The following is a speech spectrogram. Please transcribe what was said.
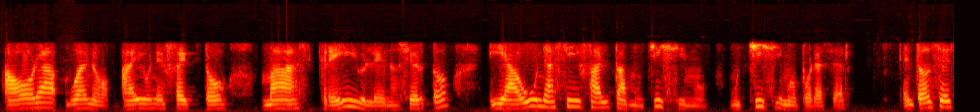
Ahora, bueno, hay un efecto más creíble, ¿no es cierto? Y aún así falta muchísimo, muchísimo por hacer. Entonces,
